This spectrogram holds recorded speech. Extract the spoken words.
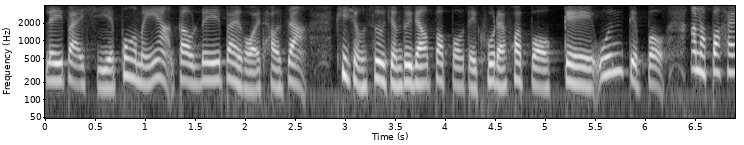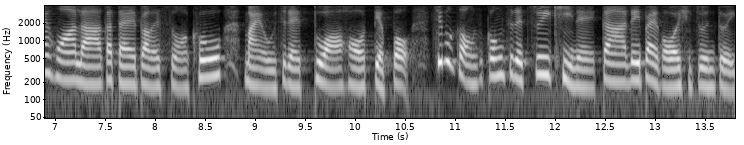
礼拜四的半暝啊到礼拜五的头早，气象署针对了北部地区来发布。低温特报，啊，那北海花啦，甲台北的山区，嘛有即个大雨特报。只不过讲即个水汽呢，甲礼拜五的时阵对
